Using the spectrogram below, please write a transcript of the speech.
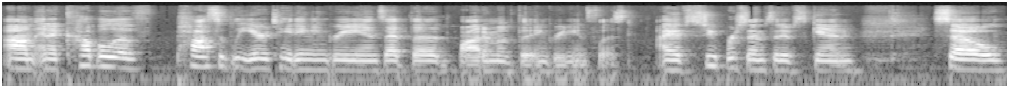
um, and a couple of possibly irritating ingredients at the bottom of the ingredients list. I have super sensitive skin. So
